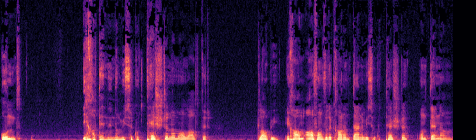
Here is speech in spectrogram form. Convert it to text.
Und ich habe dann noch müssen testen nochmal, Alter. Glaube ich. Ich habe am Anfang von der Quarantäne müssen testen und dann am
